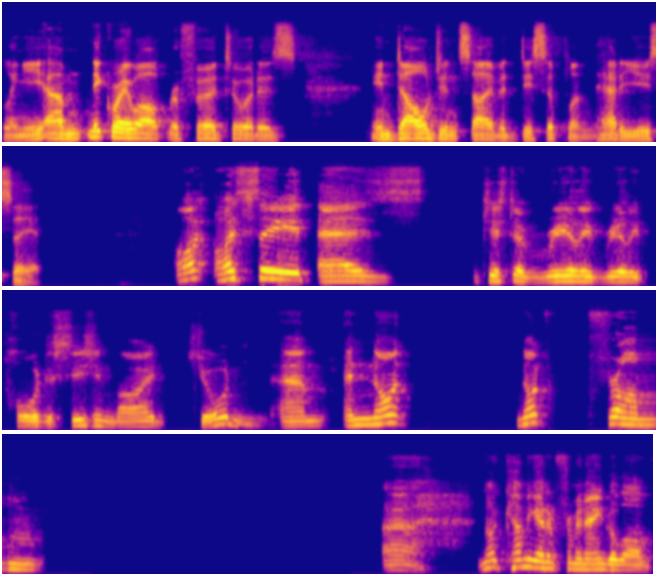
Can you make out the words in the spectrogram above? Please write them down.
Lingy, um, Nick Riewoldt referred to it as indulgence over discipline. How do you see it? I, I see it as just a really, really poor decision by Jordan, um, and not not from uh, not coming at it from an angle of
